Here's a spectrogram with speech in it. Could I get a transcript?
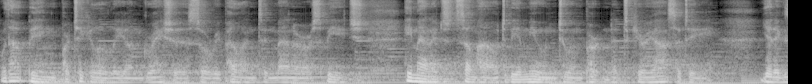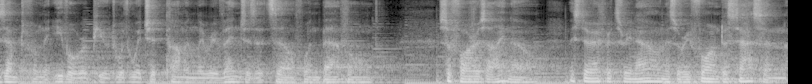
Without being particularly ungracious or repellent in manner or speech, he managed somehow to be immune to impertinent curiosity, yet exempt from the evil repute with which it commonly revenges itself when baffled. So far as I know, Mr. Eckert's renown as a reformed assassin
